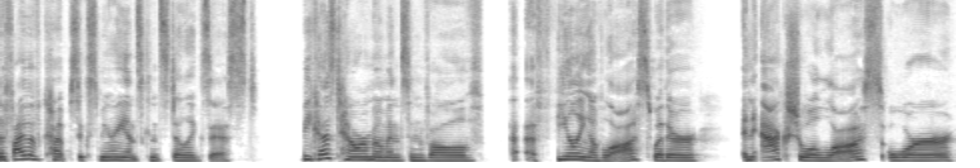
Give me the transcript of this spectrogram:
the 5 of cups experience can still exist. Because tower moments involve a feeling of loss, whether an actual loss or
